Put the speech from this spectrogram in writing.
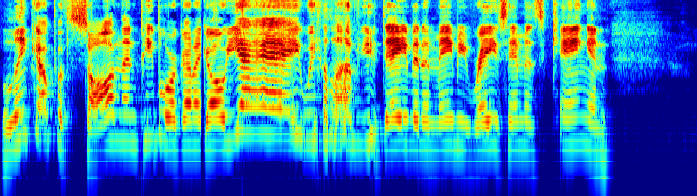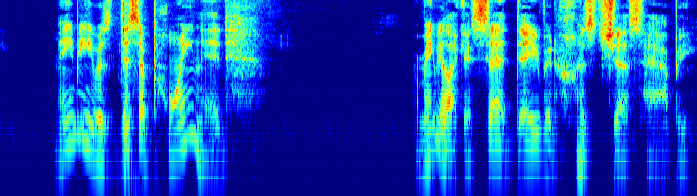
link up with Saul, and then people were going to go, Yay, we love you, David, and maybe raise him as king. And maybe he was disappointed. Or maybe, like I said, David was just happy.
